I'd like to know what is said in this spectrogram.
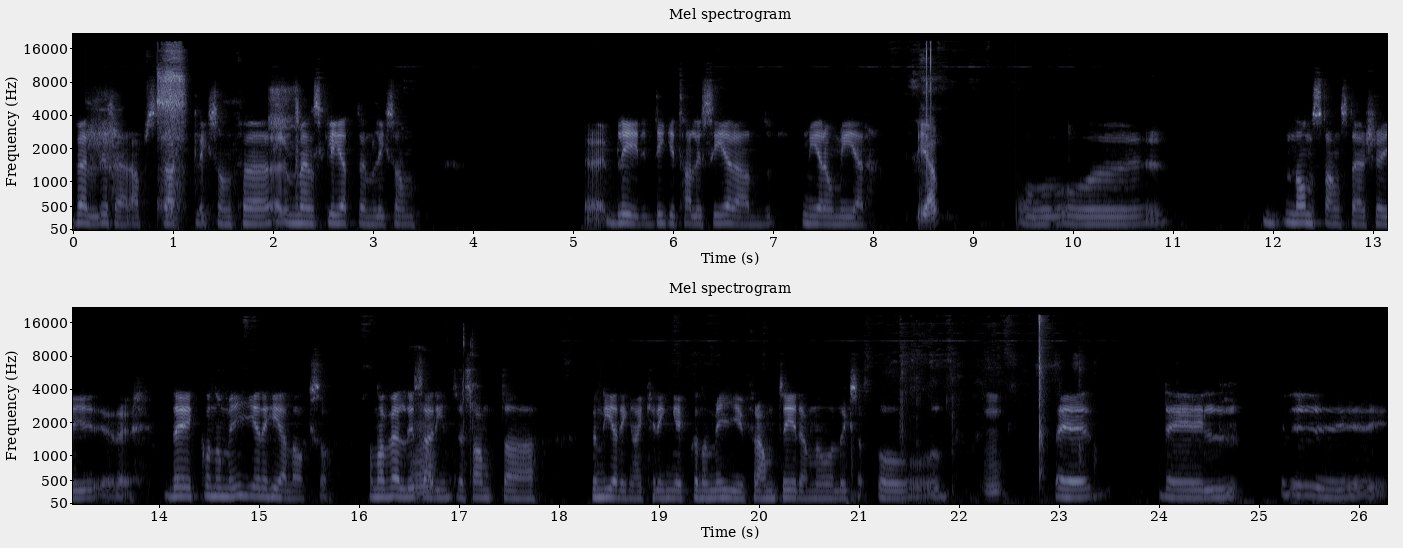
väldigt så här abstrakt liksom för mänskligheten liksom eh, blir digitaliserad mer och mer. Ja. Och, och någonstans där så är det, det är ekonomi i det hela också. Han har väldigt så här Mm. intressanta funderingar kring ekonomi i framtiden och liksom och Mm. det, det eh,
